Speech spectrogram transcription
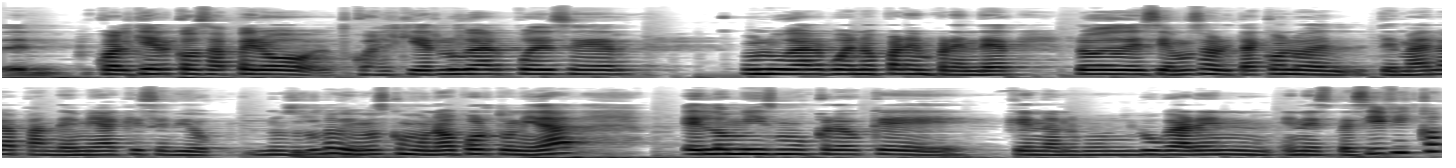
eh, cualquier cosa, pero cualquier lugar puede ser un lugar bueno para emprender. Lo decíamos ahorita con lo del tema de la pandemia que se vio, nosotros lo vimos como una oportunidad. Es lo mismo creo que, que en algún lugar en, en específico.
